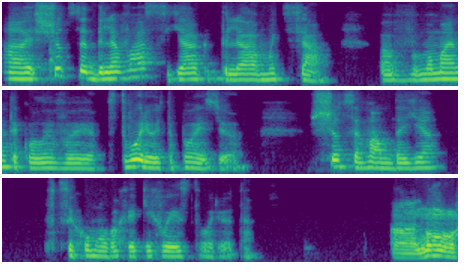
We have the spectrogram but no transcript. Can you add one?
А що це для вас, як для митця, в моменти, коли ви створюєте поезію? Що це вам дає в цих умовах, яких ви її створюєте? Ну,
